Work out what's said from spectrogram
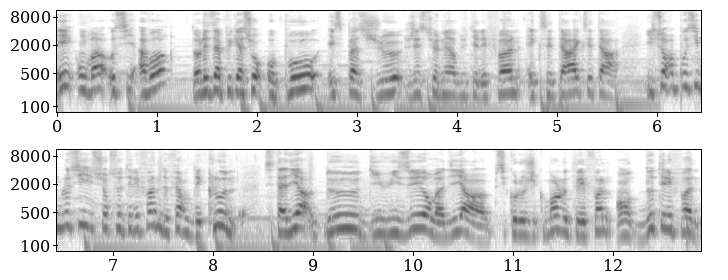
Et on va aussi avoir dans les applications Oppo, espace jeu, gestionnaire du téléphone, etc. etc. Il sera possible aussi sur ce téléphone de faire des clones, c'est-à-dire de diviser, on va dire, psychologiquement le téléphone en deux téléphones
